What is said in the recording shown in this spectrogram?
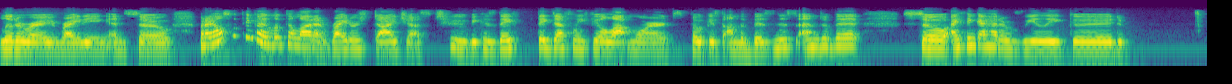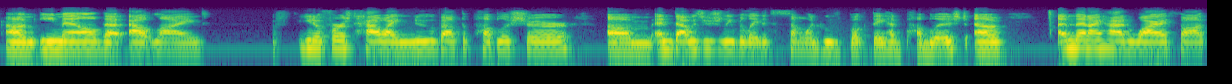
literary writing, and so. But I also think I looked a lot at Writers Digest too, because they they definitely feel a lot more focused on the business end of it. So I think I had a really good um, email that outlined, you know, first how I knew about the publisher, um, and that was usually related to someone whose book they had published. Um, and then I had why I thought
